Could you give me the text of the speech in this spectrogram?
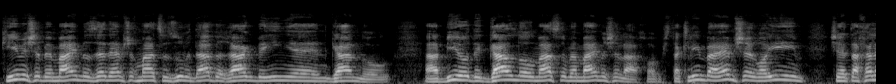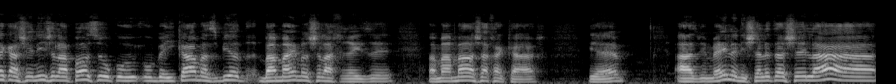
כי אם שבמיימר זה ההמשך מעצו זו מדבר רק בעניין גלנול, דה גלנול מסר במיימר של אחו. מסתכלים בהמשך, רואים שאת החלק השני של הפוסק הוא, הוא בעיקר מסביר במיימר של אחרי זה, במאמר שאחר כך. Yeah. אז ממילא נשאלת השאלה,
